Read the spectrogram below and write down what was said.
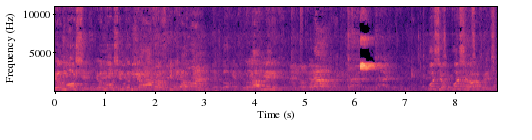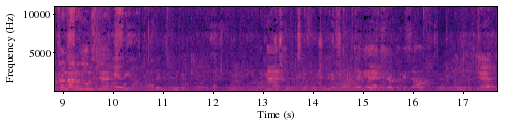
Your motion. Your motion comes your offense. Keep it up, man. You got a minute. Push him. Push him. Got nothing to lose, kid. Moving. Motion. You? Yeah. Yeah.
